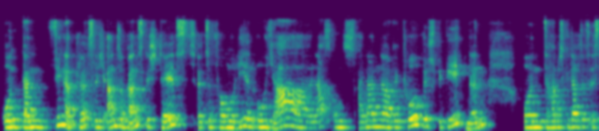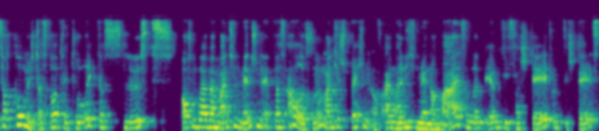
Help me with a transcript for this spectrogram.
Und dann fing er plötzlich an, so ganz gestellt äh, zu formulieren, oh ja, lass uns einander rhetorisch begegnen. Und da habe ich gedacht, das ist doch komisch. Das Wort Rhetorik, das löst offenbar bei manchen Menschen etwas aus. Ne? Manche sprechen auf einmal nicht mehr normal, sondern irgendwie verstellt und gestellt.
